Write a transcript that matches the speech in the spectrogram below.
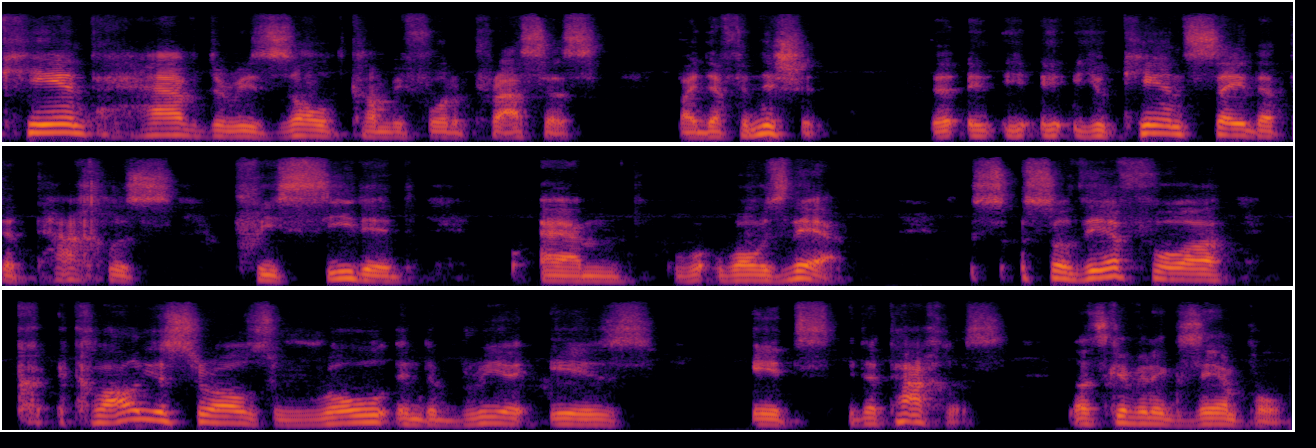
can't have the result come before the process by definition. You can't say that the tachlis preceded um, what was there. So, therefore, Klal Yisrael's role in the Bria is it's the tachlis. Let's give an example.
